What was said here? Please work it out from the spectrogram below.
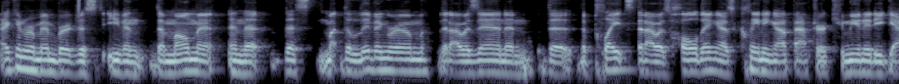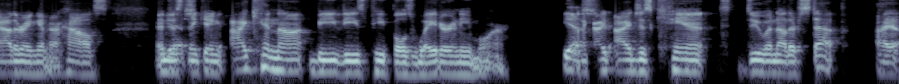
i can remember just even the moment and that this the living room that i was in and the the plates that i was holding as cleaning up after a community gathering in our house and yes. just thinking i cannot be these people's waiter anymore. Yes. Like I, I just can't do another step I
